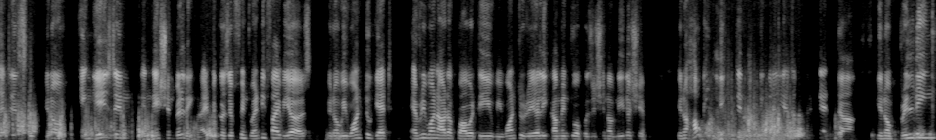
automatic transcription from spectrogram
that is you know engaged in, in nation building right? Because if in 25 years you know we want to get everyone out of poverty we want to really come into a position of leadership you know how can linkedin particularly as a uh, you know building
